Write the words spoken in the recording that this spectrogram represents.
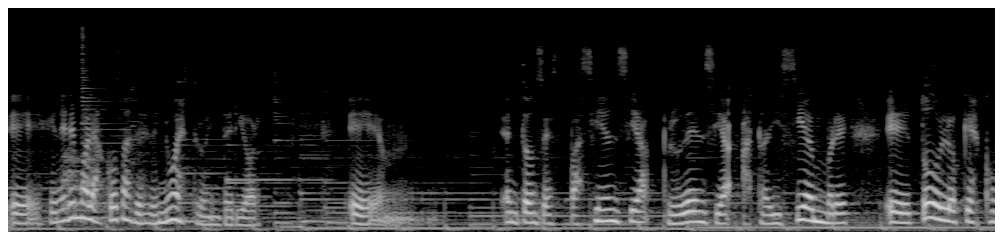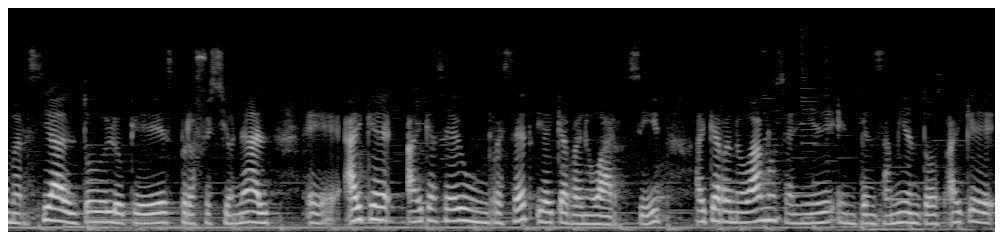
eh, generemos las cosas desde nuestro interior. Entonces, paciencia, prudencia, hasta diciembre, todo lo que es comercial, todo lo que es profesional, hay, que, hay que hacer un reset y hay que renovar, ¿sí? hay que renovarnos en pensamientos, hay que,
